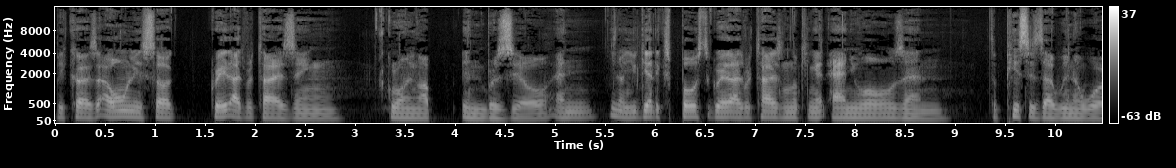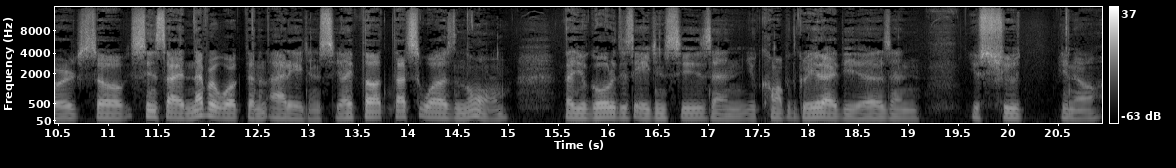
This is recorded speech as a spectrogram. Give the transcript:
because I only saw great advertising growing up in Brazil. And, you know, you get exposed to great advertising looking at annuals and the pieces that win awards. So since I had never worked at an ad agency, I thought that was the norm. That you go to these agencies and you come up with great ideas and you shoot you know,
